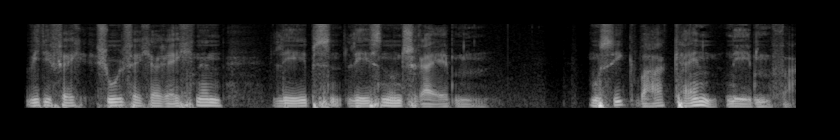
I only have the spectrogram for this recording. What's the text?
wie die Fech Schulfächer Rechnen, Lesen, Lesen und Schreiben. Musik war kein Nebenfach.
